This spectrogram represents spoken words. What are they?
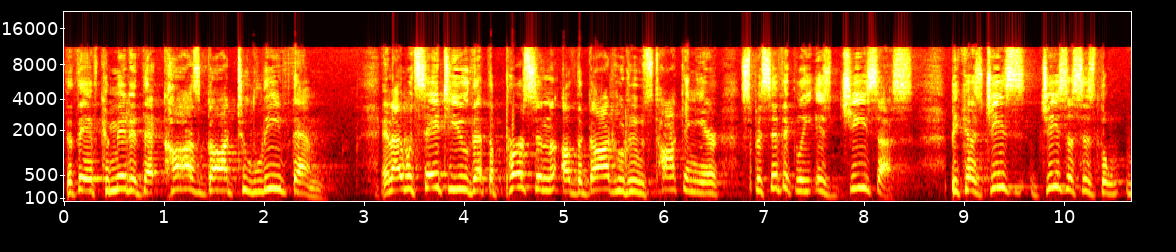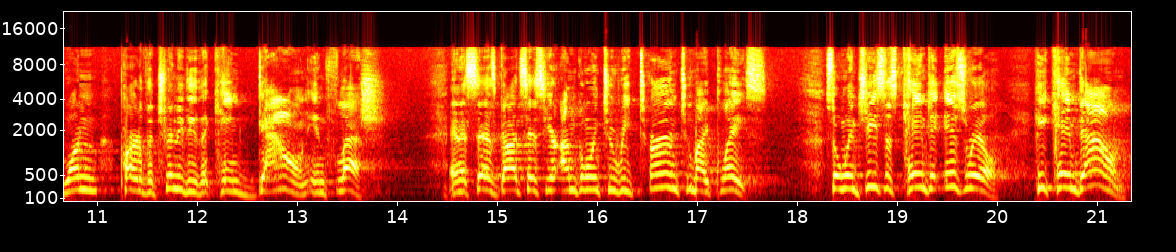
that they have committed that caused God to leave them. And I would say to you that the person of the God who's talking here specifically is Jesus. Because Jesus, Jesus is the one part of the Trinity that came down in flesh. And it says, God says here, I'm going to return to my place. So when Jesus came to Israel, he came down,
